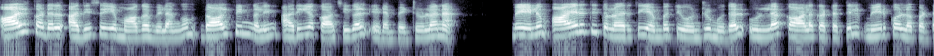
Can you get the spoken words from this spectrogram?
ஆழ்கடல் அதிசயமாக விளங்கும் டால்பின்களின் அரிய காட்சிகள் இடம்பெற்றுள்ளன. மேலும் ஆயிரத்தி தொள்ளாயிரத்தி எண்பத்தி ஒன்று முதல் உள்ள காலகட்டத்தில் மேற்கொள்ளப்பட்ட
